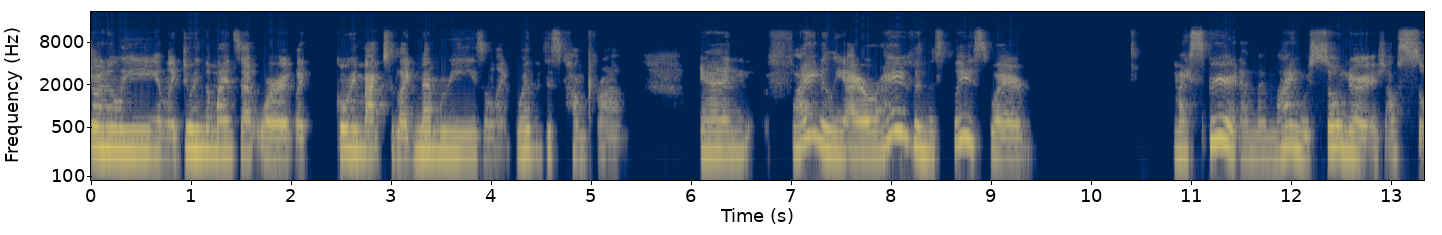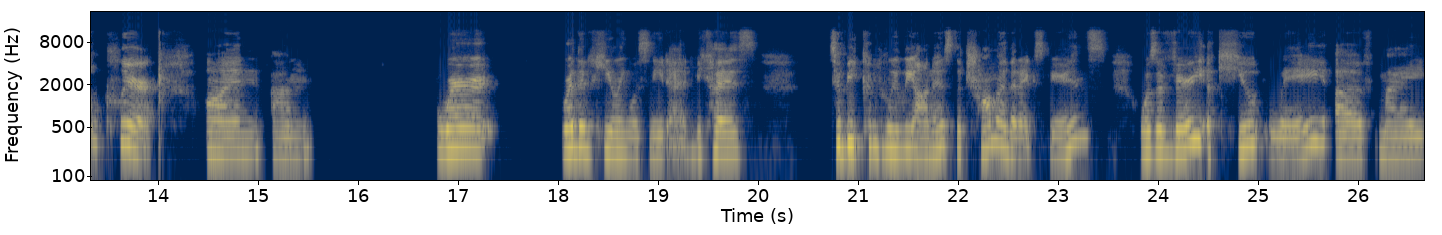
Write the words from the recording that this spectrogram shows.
journaling and like doing the mindset work, like going back to like memories and like where did this come from? And finally, I arrived in this place where my spirit and my mind were so nourished. I was so clear on um, where where the healing was needed because to be completely honest, the trauma that I experienced was a very acute way of my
